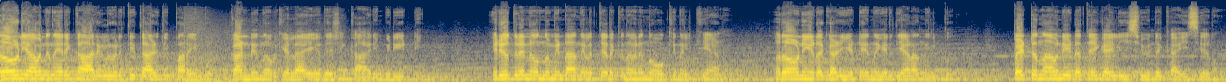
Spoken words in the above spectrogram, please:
റോണി അവന് നേരെ കാലുകൾ ഉയർത്തി താഴ്ത്തി പറയുമ്പോൾ കണ്ടിരുന്നവർക്കെല്ലാം ഏകദേശം കാര്യം പിടികിട്ടി. രുദ്രൻ ഒന്നും മിണ്ടാതെ നിലത്തിടക്കുന്നവനെ നോക്കി നിൽക്കുകയാണ്. റോണിയുടെ കഴിയട്ടെ എന്ന് കരുതിയാണ് നിൽപ്പ്. പെട്ടെന്ന് ഇടത്തെ ഇടത്തേക്കായി യേശുവിന്റെ കൈ ചേർന്നു.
